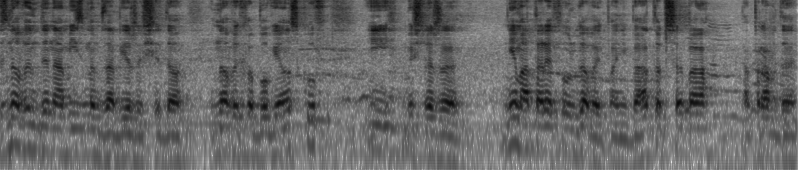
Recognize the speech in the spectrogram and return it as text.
z nowym dynamizmem zabierze się do nowych obowiązków i myślę, że nie ma taryfy ulgowej, pani Beato. Trzeba naprawdę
